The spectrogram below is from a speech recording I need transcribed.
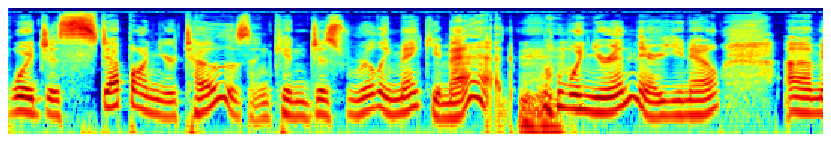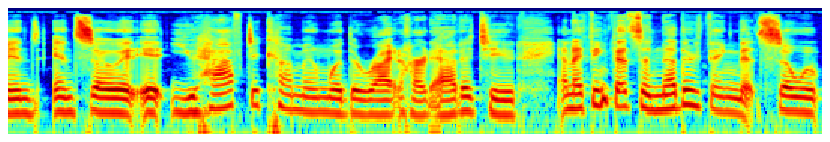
would just step on your toes and can just really make you mad mm-hmm. when you're in there you know um, and and so it, it, you have to come in with the right heart attitude and i think that's another thing that's so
